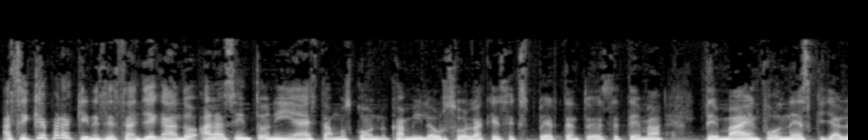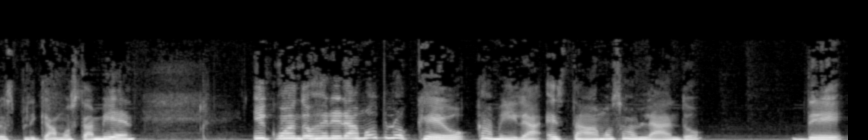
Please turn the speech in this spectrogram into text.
Así que para quienes están llegando a la sintonía, estamos con Camila Ursola, que es experta en todo este tema de mindfulness, que ya lo explicamos también. Y cuando generamos bloqueo, Camila, estábamos hablando de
